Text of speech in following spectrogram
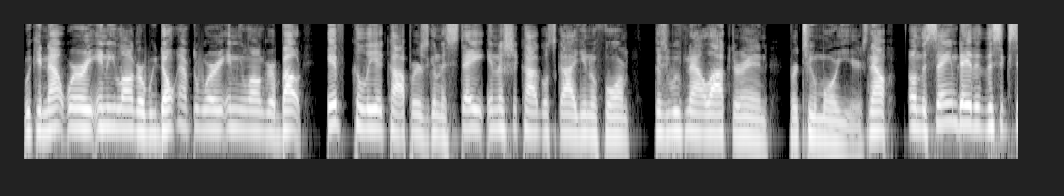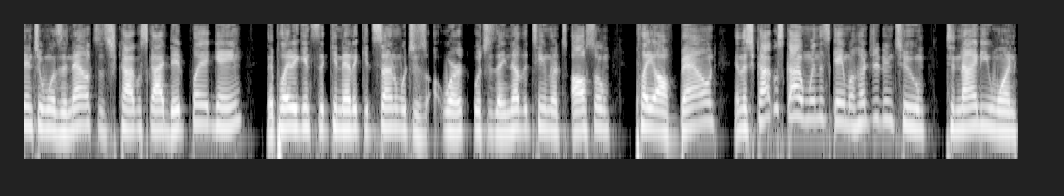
we cannot worry any longer. We don't have to worry any longer about if Kahleah Copper is going to stay in the Chicago Sky uniform because we've now locked her in for two more years. Now, on the same day that this extension was announced, the Chicago Sky did play a game. They played against the Connecticut Sun, which is which is another team that's also playoff bound. And the Chicago Sky win this game 102 to 91,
